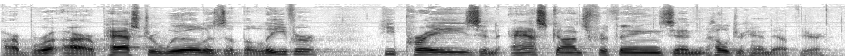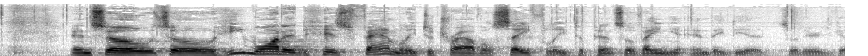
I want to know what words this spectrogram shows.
our, our pastor Will is a believer. He prays and asks God for things, and hold your hand out there. And so, so he wanted his family to travel safely to Pennsylvania, and they did. So there you go.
